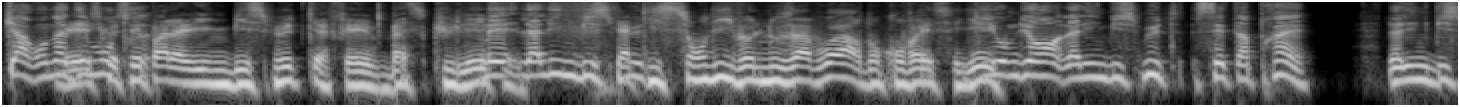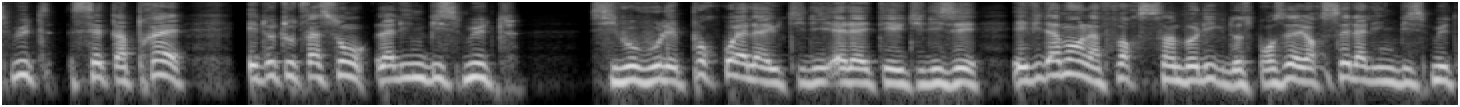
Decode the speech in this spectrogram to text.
car on a Mais est-ce que démontré... c'est pas la ligne Bismuth qui a fait basculer Mais la ligne Bismuth... qu'ils se sont dit, ils veulent nous avoir, donc on va essayer. Guillaume Durand, la ligne Bismuth, c'est après. La ligne Bismuth, c'est après. Et de toute façon, la ligne Bismuth, si vous voulez, pourquoi elle a, utilisé, elle a été utilisée? Évidemment, la force symbolique de ce procès, d'ailleurs, c'est la ligne Bismuth.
